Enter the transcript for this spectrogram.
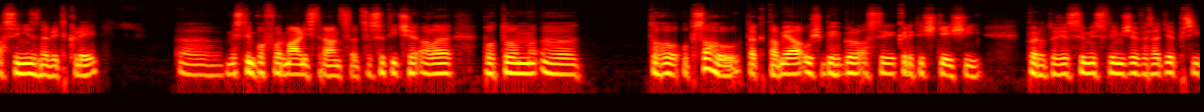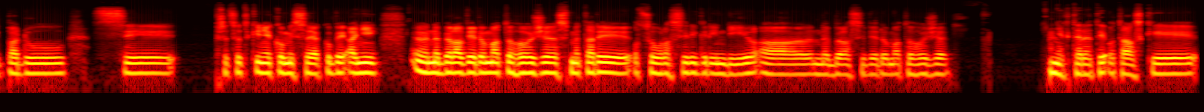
asi nic nevytkli. Eh, myslím po formální stránce. Co se týče ale potom eh, toho obsahu, tak tam já už bych byl asi kritičtější, protože si myslím, že v řadě případů si předsedkyně komise jakoby ani eh, nebyla vědoma toho, že jsme tady odsouhlasili Green Deal a nebyla si vědoma toho, že některé ty otázky,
